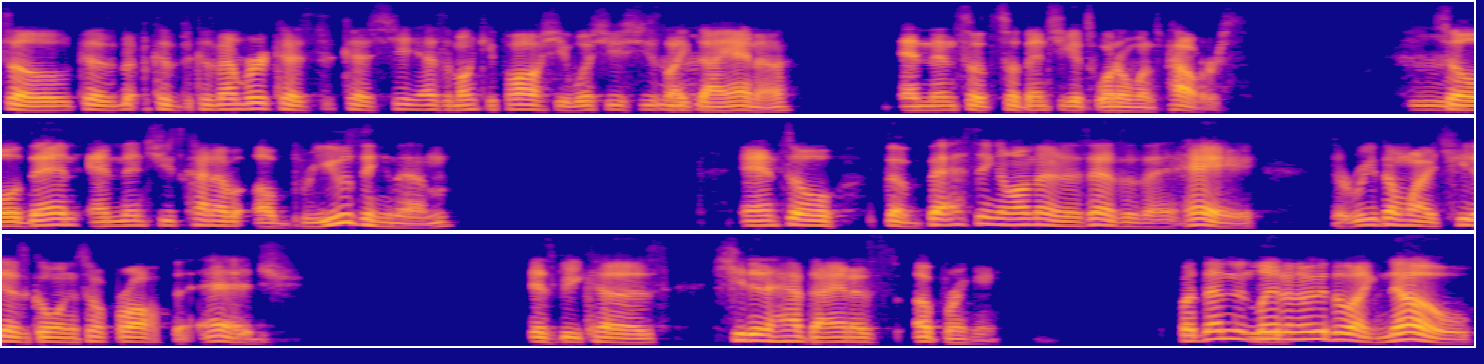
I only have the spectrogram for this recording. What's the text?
so because because because remember because because she has a monkey paw, she wishes she's like Mhm. Diana, and then so so then she gets Wonder Woman's powers. Mm. So then and then she's kind of abusing them, and so the best thing on there that says is that hey, the reason why Cheetah's going so far off the edge is because she didn't have Diana's upbringing. But then later in the movie, they're like, no,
